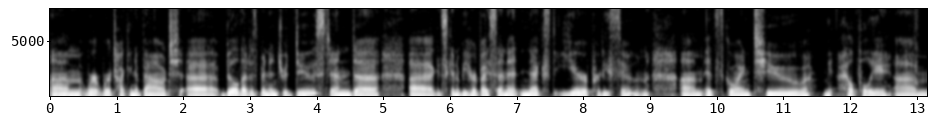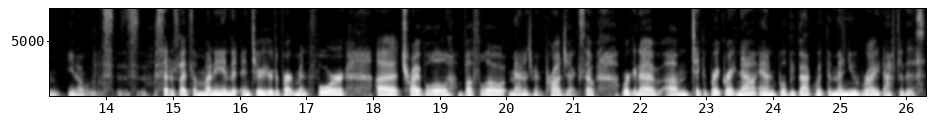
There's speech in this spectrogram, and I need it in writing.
Um, we're, we're talking about a bill that has been introduced and uh, uh, it's going to be heard by Senate next year, pretty soon. Um, it's going to helpfully, um, you know, s- s- set aside some money in the Interior Department for uh, tribal buffalo management projects. So we're going to um, take a break right now and we'll be back with the menu right after this.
